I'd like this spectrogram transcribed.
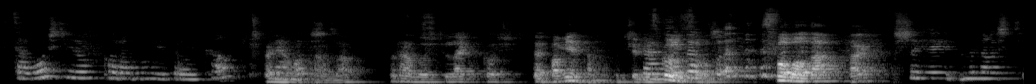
W całości rok koronuje trójka. Wspaniała, prawda? Radość, lekkość, te pamiętam u Ciebie z Bardzo kursu. dobrze. Swoboda, tak? Przyjemność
